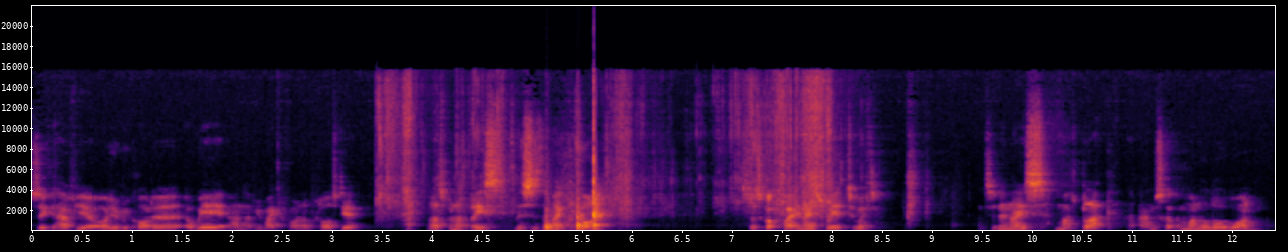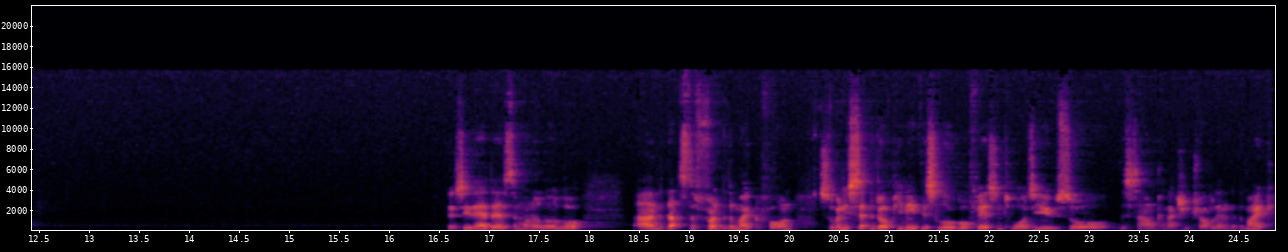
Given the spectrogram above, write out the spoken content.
So you can have your audio recorder away and have your microphone up close to you. Last but not least, this is the microphone. So it's got quite a nice weight to it. It's in a nice matte black and it's got the Maono logo on. You can see there, there's the Maono logo and that's the front of the microphone so when you're setting it up you need this logo facing towards you so the sound can actually travel into the mic.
